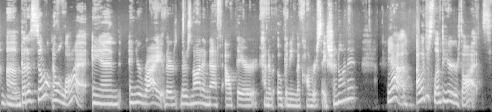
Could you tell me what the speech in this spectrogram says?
mm-hmm. um, but I still don't know a lot. And and you're right, there's there's not enough out there kind of opening the conversation on it. Yeah, I would just love to hear your thoughts.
